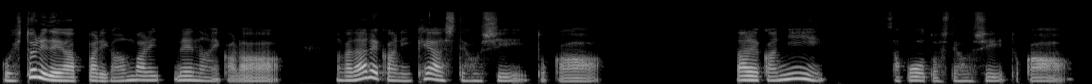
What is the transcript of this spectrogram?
こう一人でやっぱり頑張れないから、なんか誰かにケアしてほしいとか、誰かにサポートしてほしいとか、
